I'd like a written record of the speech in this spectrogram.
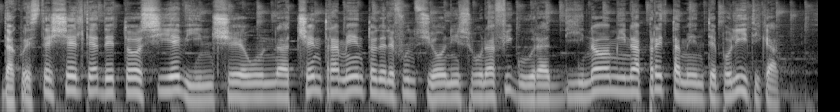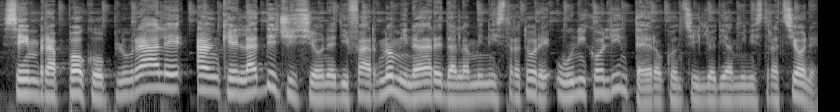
Da queste scelte ha detto si evince un accentramento delle funzioni su una figura di nomina prettamente politica, Sembra poco plurale anche la decisione di far nominare dall'amministratore unico l'intero consiglio di amministrazione.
